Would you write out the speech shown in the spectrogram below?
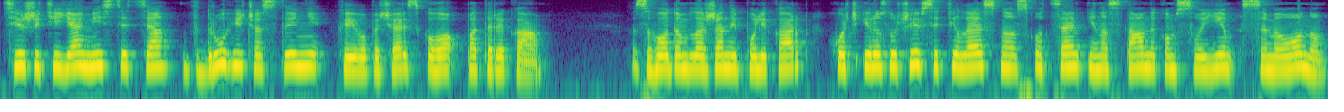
ці життя містяться в другій частині Києво-Печерського патерика. Згодом блажений Полікарп, хоч і розлучився тілесно з отцем і наставником своїм Симеоном,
